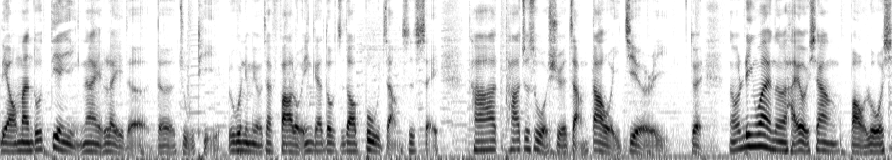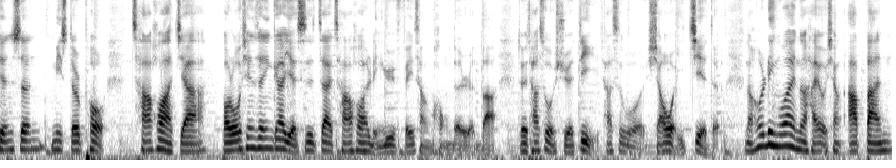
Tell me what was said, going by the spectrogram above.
聊蛮多电影那一类的的主题。如果你们有在 follow，应该都知道部长是谁。他他就是我学长，大我一届而已。对，然后另外呢，还有像保罗先生，Mr. Paul，插画家。保罗先生应该也是在插画领域非常红的人吧？对，他是我学弟，他是我小我一届的。然后另外呢，还有像阿班，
